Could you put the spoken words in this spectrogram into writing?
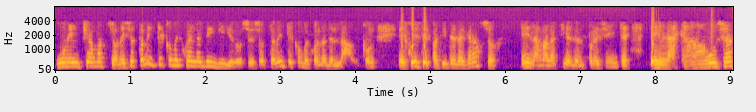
una infiammazione esattamente come quella dei virus, esattamente come quella dell'alcol e questa epatite da grasso è la malattia del presente, è la causa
